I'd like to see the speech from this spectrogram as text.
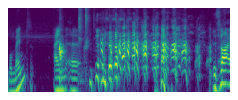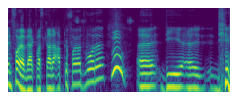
Moment, ein. Äh, es war ein Feuerwerk, was gerade abgefeuert wurde. Äh, die, äh, die,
